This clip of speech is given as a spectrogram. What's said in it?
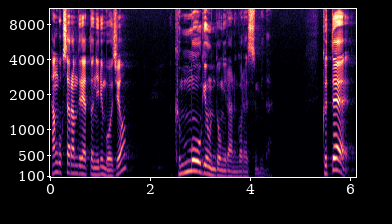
한국 사람들이 했던 일이 뭐죠? 금모으기 운동이라는 걸 했습니다. 그때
